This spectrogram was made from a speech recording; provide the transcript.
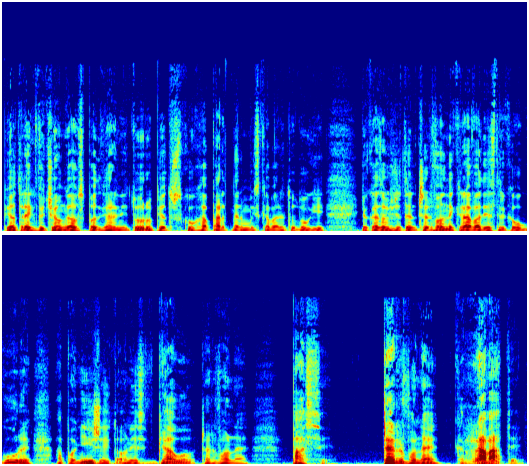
Piotrek wyciągał spod garnituru, Piotr Skucha, partner mój z kabaretu Długi i okazało się, że ten czerwony krawat jest tylko u góry, a poniżej to on jest biało-czerwone pasy, czerwone krawaty.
